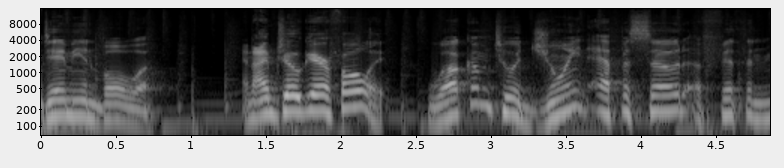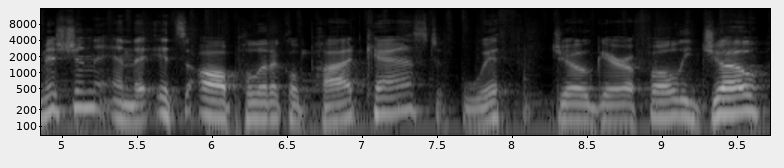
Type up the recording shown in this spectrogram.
Demian Bulwa. And I'm Joe Garofoli. Welcome to a joint episode of Fifth and Mission and the It's All Political podcast with Joe Garofoli. Joe,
